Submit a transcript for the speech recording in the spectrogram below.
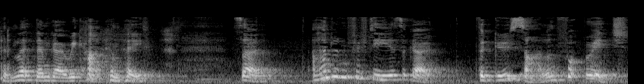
and let them go. We can't compete. So, 150 years ago, the Goose Island footbridge.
